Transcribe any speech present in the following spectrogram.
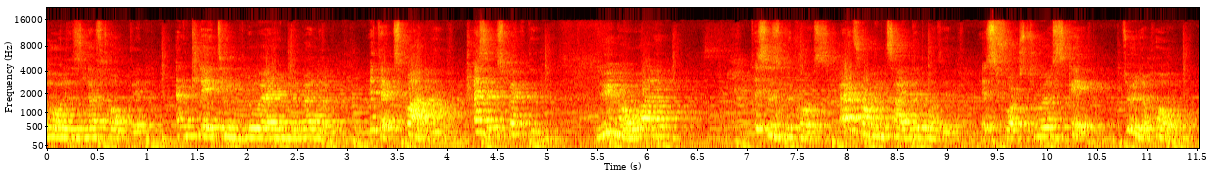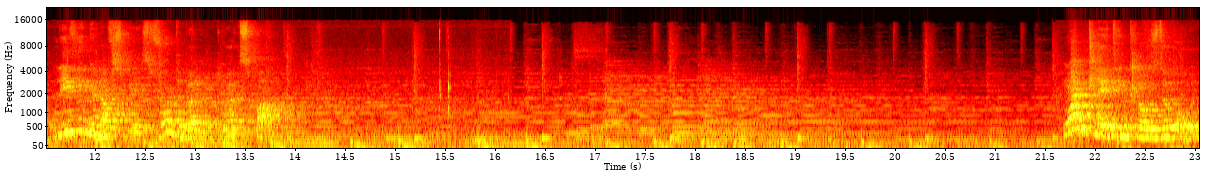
The hole is left open and Clayton blew air in the balloon, it expanded, as expected. Do you know why? This is because air from inside the bottle is forced to escape through the hole, leaving enough space for the balloon to expand. When Clayton closed the hole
